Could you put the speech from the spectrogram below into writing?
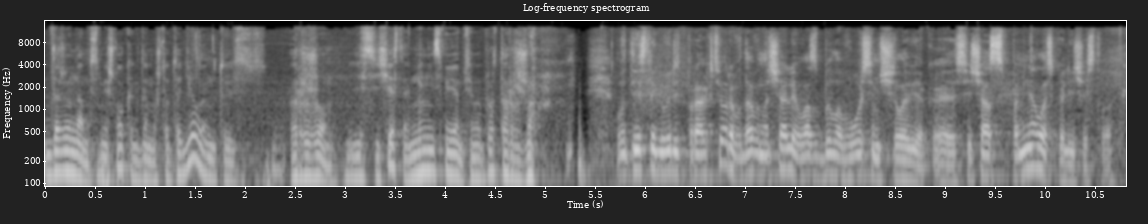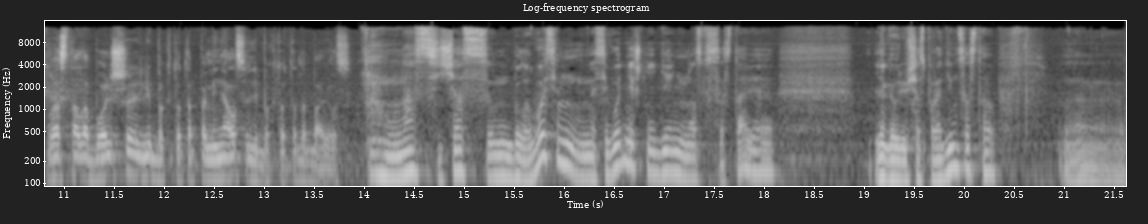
Даже нам смешно, когда мы что-то делаем, то есть ржем. Если честно, мы не смеемся, мы просто ржем. Вот если говорить про актеров, да, вначале у вас было 8 человек. Э, Сейчас поменялось количество? Вас стало больше, либо кто-то поменялся, либо кто-то добавился? У нас сейчас было 8, на сегодняшний день у нас в составе, я говорю сейчас про один состав, э,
